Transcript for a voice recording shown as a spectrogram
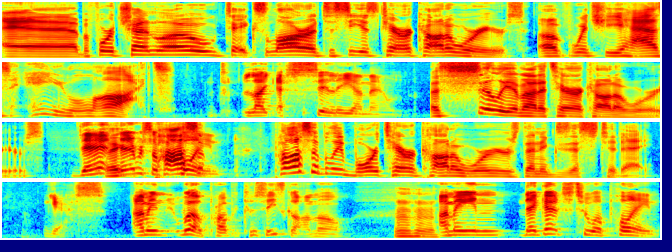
and before Chen Lo takes Lara to see his terracotta warriors, of which he has a lot, Like a silly amount. a silly amount of terracotta warriors, There, Like, there is a possi- point. possibly more terracotta warriors than exist today. Yes. I mean, well, probably because he's got them all. Mm-hmm. I mean, there gets to a point,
